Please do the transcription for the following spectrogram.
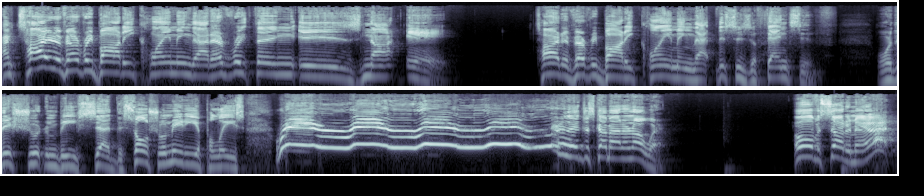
I'm tired of everybody claiming that everything is not it. Tired of everybody claiming that this is offensive or this shouldn't be said. The social media police, they just come out of nowhere. All of a sudden, man, ah,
